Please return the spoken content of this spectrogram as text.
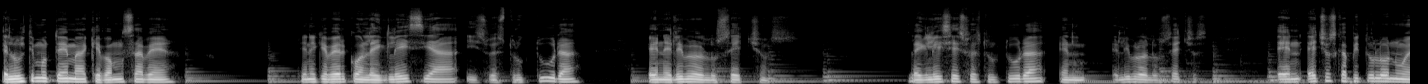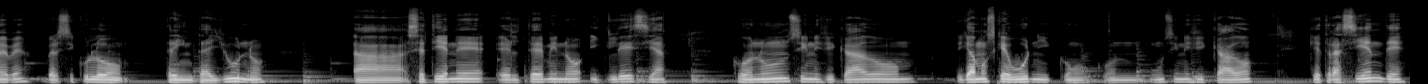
El último tema que vamos a ver tiene que ver con la iglesia y su estructura en el libro de los Hechos. La iglesia y su estructura en el libro de los Hechos. En Hechos capítulo 9, versículo 31, ah, se tiene el término iglesia con un significado, digamos que único, con un significado que trasciende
